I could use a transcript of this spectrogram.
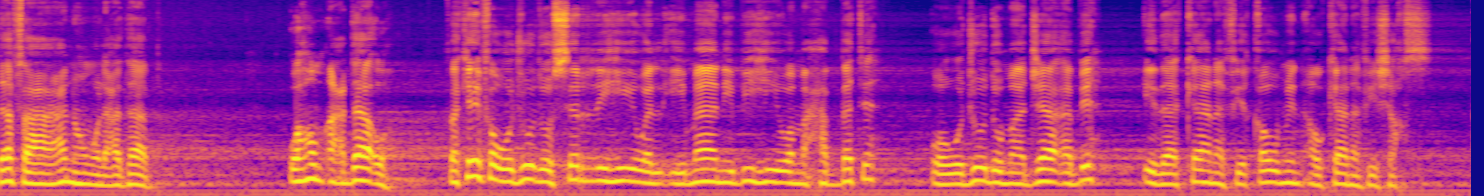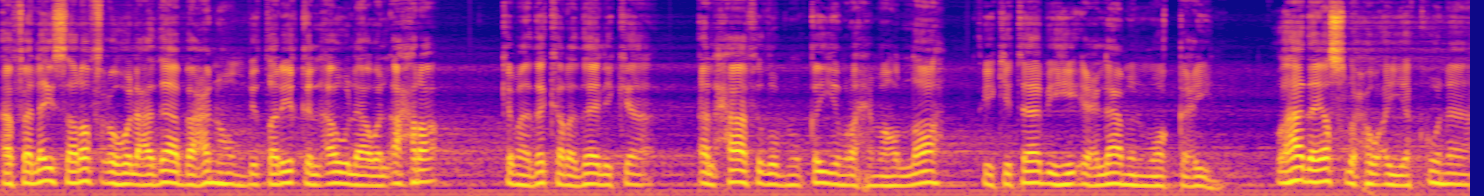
دفع عنهم العذاب. وهم أعداؤه فكيف وجود سره والإيمان به ومحبته ووجود ما جاء به إذا كان في قوم أو كان في شخص؟ أفليس رفعه العذاب عنهم بطريق الأولى والأحرى؟ كما ذكر ذلك الحافظ ابن القيم رحمه الله في كتابه إعلام الموقعين. وهذا يصلح أن يكون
